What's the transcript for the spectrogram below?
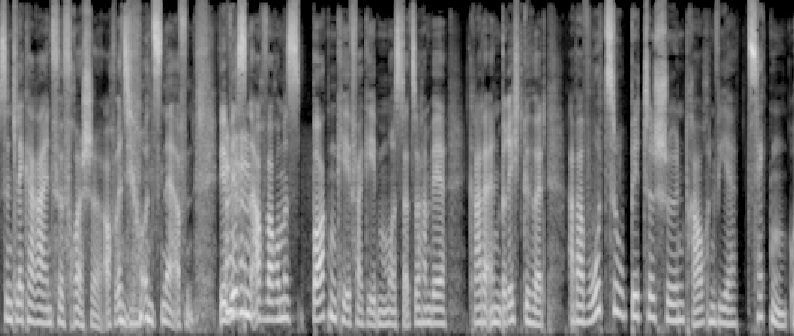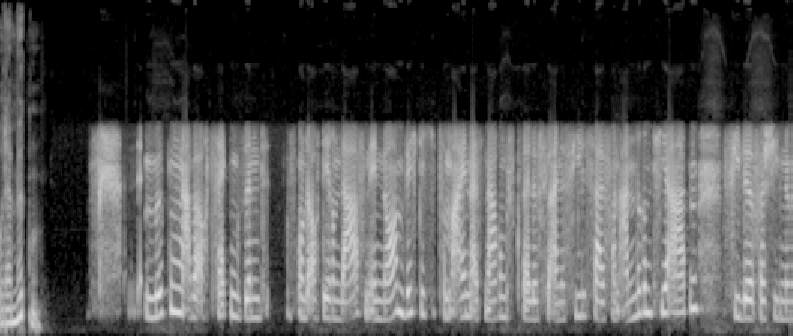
sind Leckereien für Frösche, auch wenn sie uns nerven. Wir mhm. wissen auch, warum es Borkenkäfer geben muss. Dazu haben wir gerade einen Bericht gehört. Aber wozu bitte schön brauchen wir Zecken oder Mücken? Mücken, aber auch Zecken sind und auch deren Larven enorm wichtig, zum einen als Nahrungsquelle für eine Vielzahl von anderen Tierarten, viele verschiedene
